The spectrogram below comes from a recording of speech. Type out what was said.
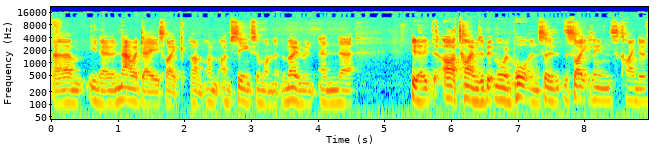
Um, you know, and nowadays, like I'm, I'm, I'm, seeing someone at the moment, and uh, you know, our time is a bit more important. So the cycling's kind of,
